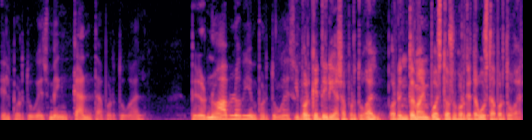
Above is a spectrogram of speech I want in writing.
el portugués me encanta Portugal, pero no hablo bien portugués. ¿Y por qué te irías a Portugal? ¿Por el tema de impuestos o porque te gusta Portugal?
